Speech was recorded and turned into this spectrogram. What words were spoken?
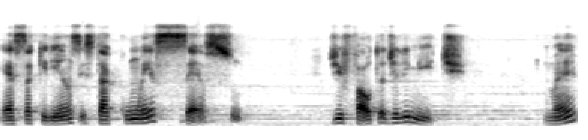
Essa criança está com excesso de falta de limite, não é?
